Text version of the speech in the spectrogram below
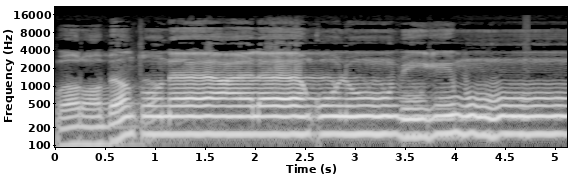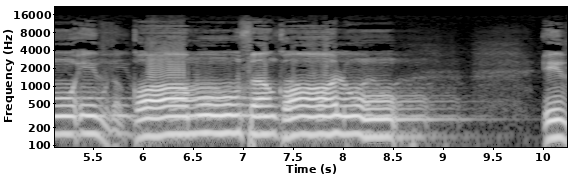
وربطنا على قلوبهم إذ قاموا فقالوا إذ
